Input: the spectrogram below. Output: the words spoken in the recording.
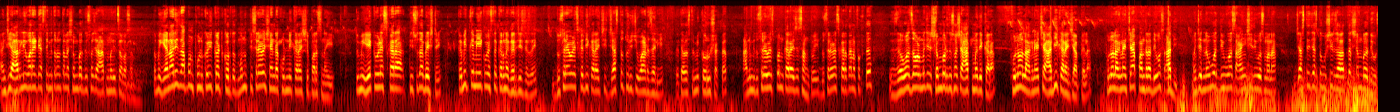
आणि जी आर्ली व्हरायटी असते मित्रांनो त्याला शंभर दिवसाच्या आतमध्ये चालू असतात. तर मग येणारीच आपण फुलकळी कट करतो म्हणून तिसऱ्या वेळेस शेंडाखोडणी करायची शिफारस नाही. तुम्ही एक वेळेस करा ती सुद्धा बेस्ट आहे. कमीत कमी एक वेळेस तर करणं गरजेचंच आहे. दुसऱ्या वेळेस कधी करायची जास्त तुरीची वाढ झाली तर त्यावेळेस तुम्ही करू शकतात. आणि मी दुसऱ्या वेळेस पण करायचं सांगतोय. दुसऱ्या वेळेस करताना फक्त जवळजवळ म्हणजे शंभर दिवसाच्या आतमध्ये करा. फुलं लागण्याच्या आधी करायची आपल्याला. फुलं लागण्याच्या पंधरा दिवस आधी. म्हणजे नव्वद दिवस ऐंशी दिवस म्हणा. जास्तीत जास्त उशीर झाला तर शंभर दिवस.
